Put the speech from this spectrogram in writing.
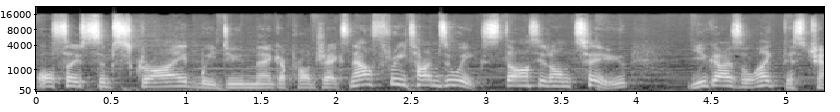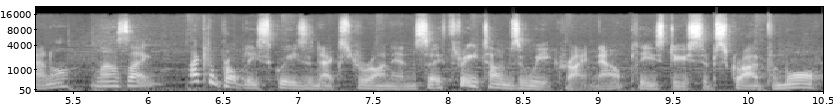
Also subscribe, we do mega projects now three times a week, started on two, you guys like this channel, and I was like, I could probably squeeze an extra run in, so three times a week right now. Please do subscribe for more,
